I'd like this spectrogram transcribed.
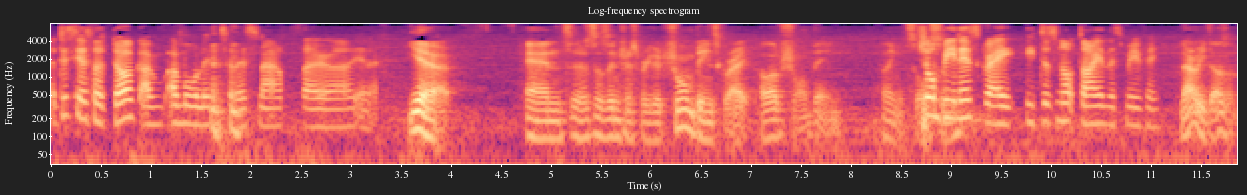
Odysseus has a dog? I'm I'm all into this now." So uh, you know, Yeah. And uh, this is interest pretty good. Sean Bean's great. I love Sean Bean. I think it's awesome. Sean Bean is great. He does not die in this movie. No, he doesn't.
